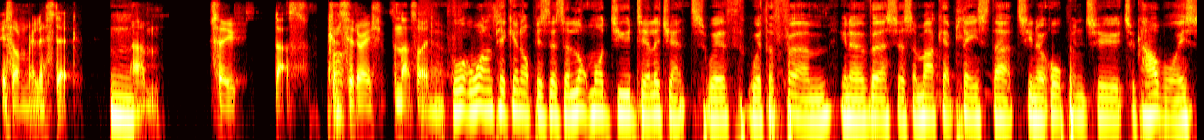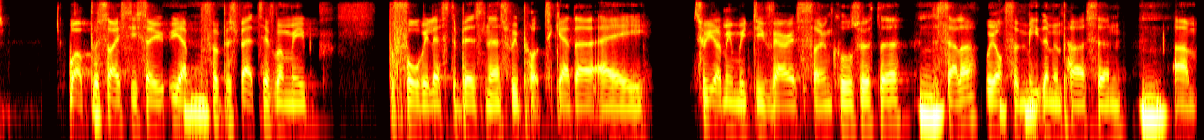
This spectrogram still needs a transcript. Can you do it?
it's unrealistic. Um, so that's consideration from that side. what, what I'm picking up is there's a lot more due diligence with with a firm, you know, versus a marketplace that's you know open to to cowboys. Well, precisely. So yeah, for perspective, when we before we list a business, we put together a. So we, I mean, we do various phone calls with the, the seller. We often meet them in person. Um,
